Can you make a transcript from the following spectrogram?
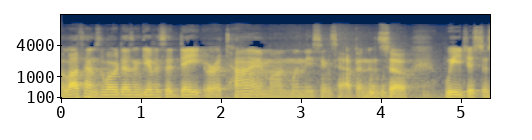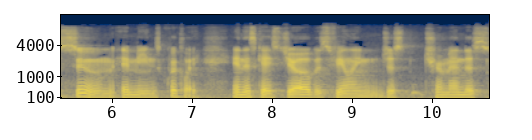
a lot of times the Lord doesn't give us a date or a time on when these things happen, and so we just assume it means quickly. In this case, Job is feeling just tremendous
